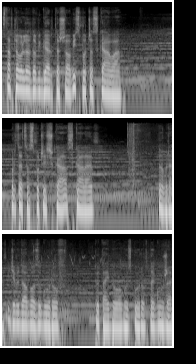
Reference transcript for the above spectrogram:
Staw czoło Lordowi Garteszowi, Smocza Skała. Forteca w Smoczej Skale. Dobra, idziemy do obozu górów. Tutaj był obóz górów, na górze.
